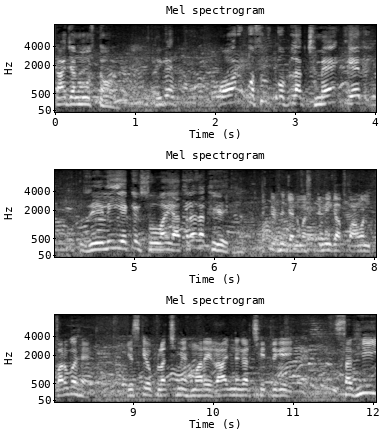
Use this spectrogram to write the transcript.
का जन्मोत्सव है, ठीक है? और उस उपलक्ष्य में ये रैली, एक एक शोभा यात्रा रखी गई थी। कृष्ण जन्माष्टमी का पावन पर्व है। जिसके उपलक्ष्य में हमारे राजनगर क्षेत्र के सभी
